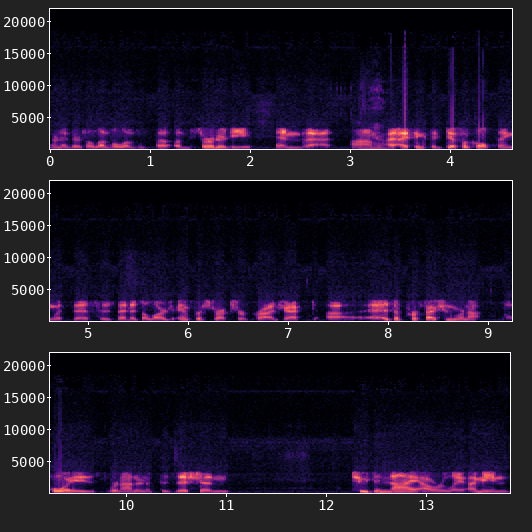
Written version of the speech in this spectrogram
don't know. There's a level of uh, absurdity in that. Um, Yeah. I, I think the difficult thing with this is that as a large infrastructure project, uh, as a profession, we're not poised. We're not in a position to deny our lay. I mean,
